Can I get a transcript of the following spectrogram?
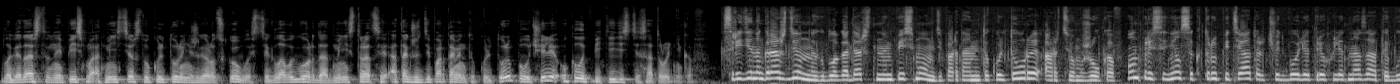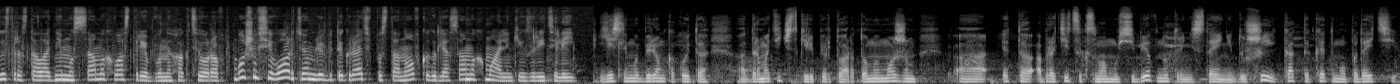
Благодарственные письма от Министерства культуры Нижегородской области, главы города, администрации, а также Департамента культуры получили около 50 сотрудников. Среди награжденных благодарственным письмом Департамента культуры Артем Жуков. Он присоединился к труппе театра чуть более трех лет назад и быстро стал одним из самых востребованных актеров. Больше всего Артем любит играть в постановках для самых маленьких зрителей. Если мы берем какой-то а, драматический репертуар, то мы можем а, это обратиться к самому себе, внутреннее состояние души и как-то к этому подойти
